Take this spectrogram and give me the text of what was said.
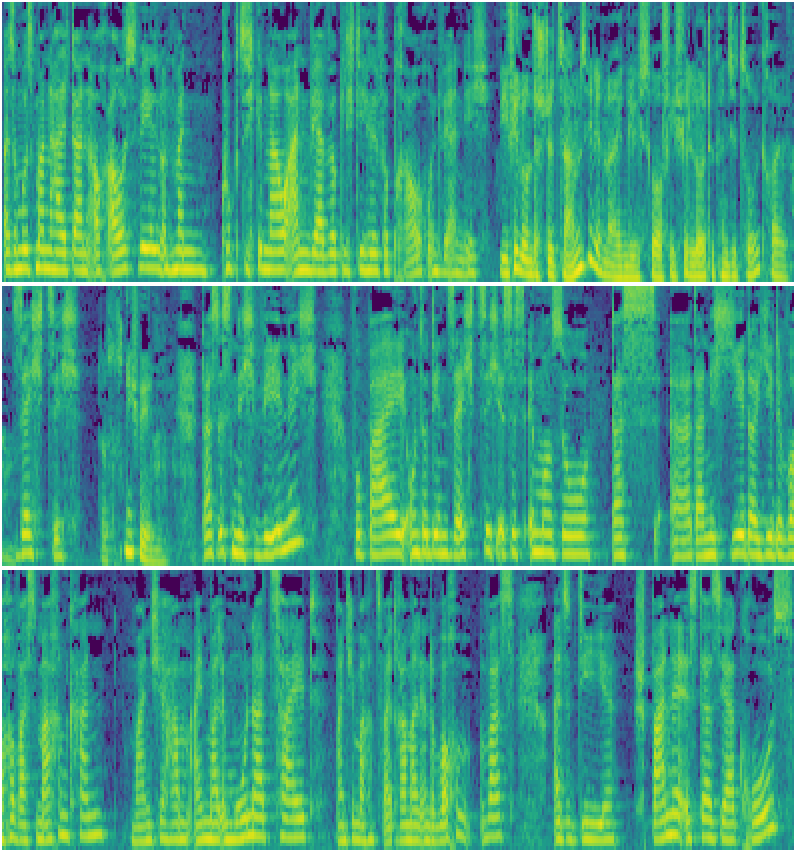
Also muss man halt dann auch auswählen und man guckt sich genau an, wer wirklich die Hilfe braucht und wer nicht. Wie viele Unterstützer haben Sie denn eigentlich so? Auf wie viele Leute können Sie zurückgreifen? 60. Das ist nicht wenig. Das ist nicht wenig, wobei unter den 60 ist es immer so, dass äh, da nicht jeder jede Woche was machen kann. Manche haben einmal im Monat Zeit, manche machen zwei, dreimal in der Woche was. Also die Spanne ist da sehr groß.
